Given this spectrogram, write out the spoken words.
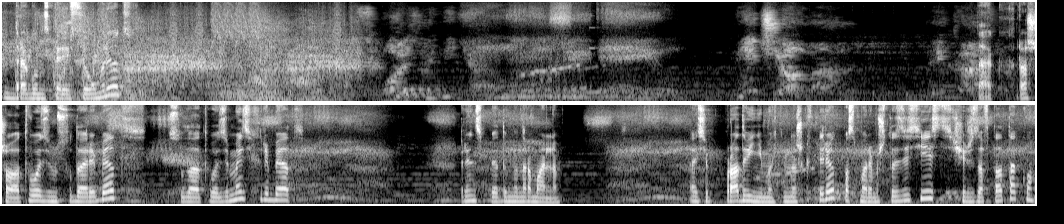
Драгун, скорее всего, умрет. Так, хорошо, отводим сюда ребят. Сюда отводим этих ребят. В принципе, я думаю, нормально. Давайте продвинем их немножко вперед, посмотрим, что здесь есть. Через автоатаку.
